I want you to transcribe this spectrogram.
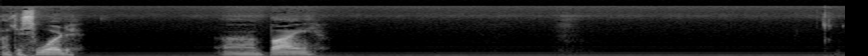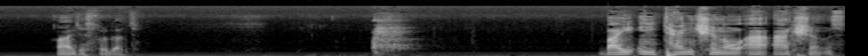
uh, this word uh, by I just forgot. By intentional actions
